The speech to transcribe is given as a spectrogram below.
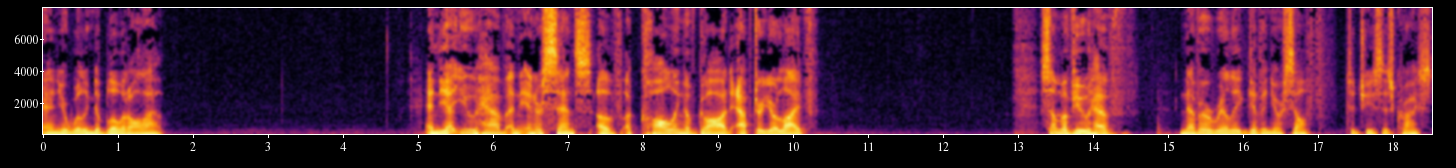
and you're willing to blow it all out. And yet you have an inner sense of a calling of God after your life. Some of you have never really given yourself to Jesus Christ.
